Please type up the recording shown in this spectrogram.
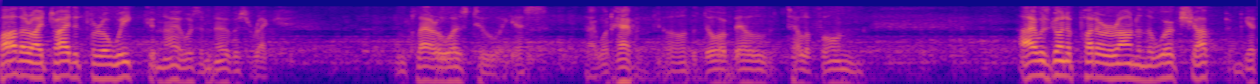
Father, I tried it for a week and I was a nervous wreck. And Clara was too, I guess. Now, what happened? Oh, the doorbell, the telephone. I was going to putter around in the workshop and get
